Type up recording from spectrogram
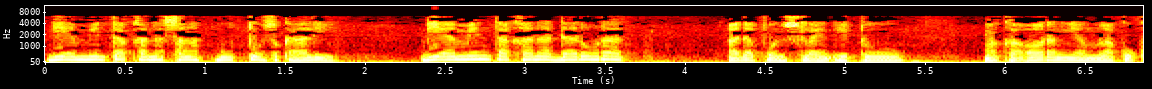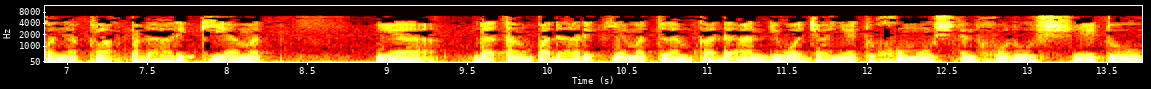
dia minta karena sangat butuh sekali. Dia minta karena darurat. Adapun selain itu, maka orang yang melakukannya kelak pada hari kiamat, ya datang pada hari kiamat dalam keadaan di wajahnya itu khumus dan khudush, yaitu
